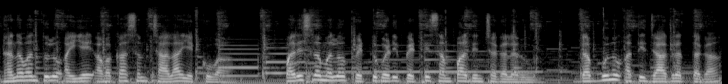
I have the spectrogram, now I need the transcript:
ధనవంతులు అయ్యే అవకాశం చాలా ఎక్కువ. పరిశ్రమలో పెట్టుబడి పెట్టి సంపాదించగలరు. డబ్బును అతి జాగ్రత్తగా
